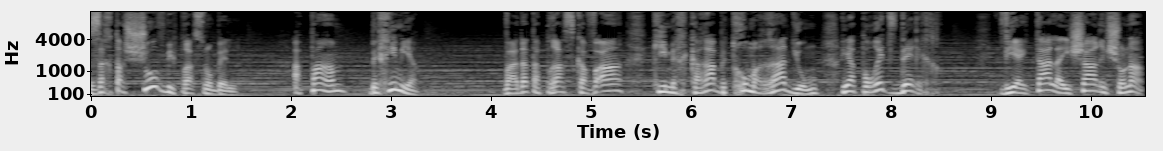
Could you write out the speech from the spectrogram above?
זכתה שוב בפרס נובל, הפעם בכימיה. ועדת הפרס קבעה כי מחקרה בתחום הרדיום היה פורץ דרך, והיא הייתה לאישה הראשונה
